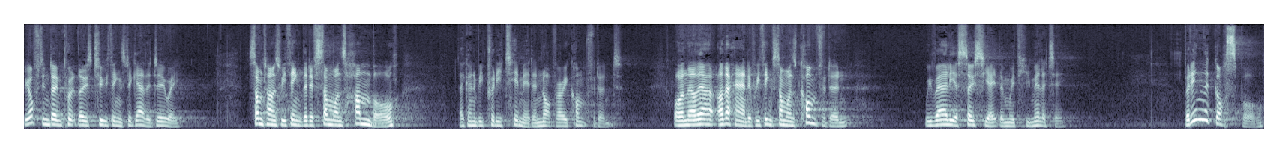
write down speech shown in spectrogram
We often don't put those two things together, do we? Sometimes we think that if someone's humble, they're going to be pretty timid and not very confident. Or on the other hand, if we think someone's confident, we rarely associate them with humility. But in the gospel,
